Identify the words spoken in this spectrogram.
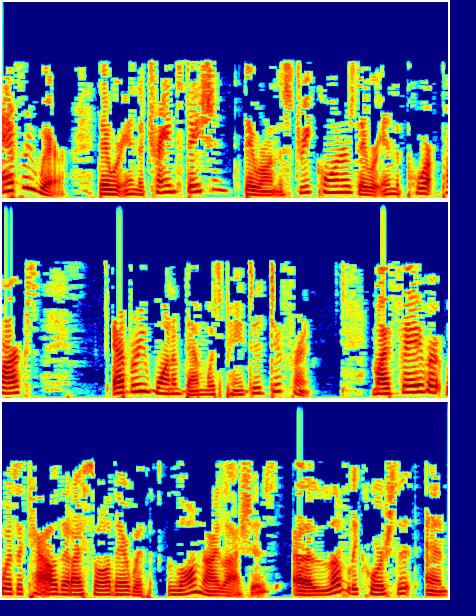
everywhere. They were in the train station, they were on the street corners, they were in the parks. Every one of them was painted different. My favorite was a cow that I saw there with long eyelashes, a lovely corset, and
